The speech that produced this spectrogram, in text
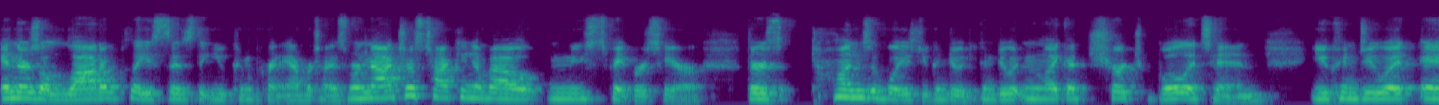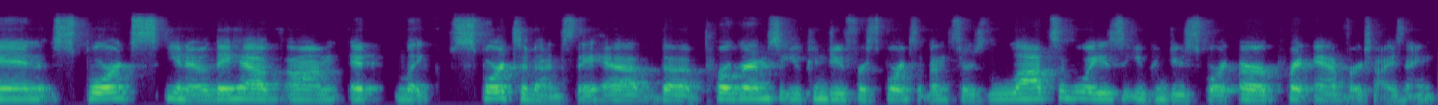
And there's a lot of places that you can print advertise. We're not just talking about newspapers here. There's tons of ways you can do it. You can do it in like a church bulletin. You can do it in sports. You know, they have um it like sports events. They have the programs that you can do for sports events. There's lots of ways that you can do sport or print advertising.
